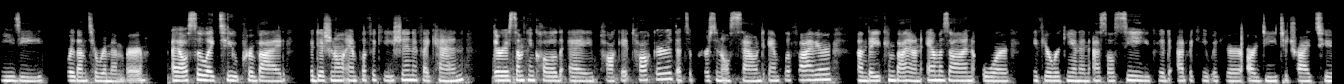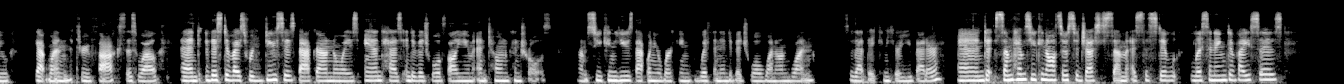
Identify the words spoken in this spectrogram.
easy for them to remember. I also like to provide additional amplification if I can. There is something called a pocket talker that's a personal sound amplifier um, that you can buy on Amazon, or if you're working in an SLC, you could advocate with your RD to try to get one through Fox as well. And this device reduces background noise and has individual volume and tone controls. Um, so you can use that when you're working with an individual one on one so that they can hear you better. And sometimes you can also suggest some assistive listening devices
